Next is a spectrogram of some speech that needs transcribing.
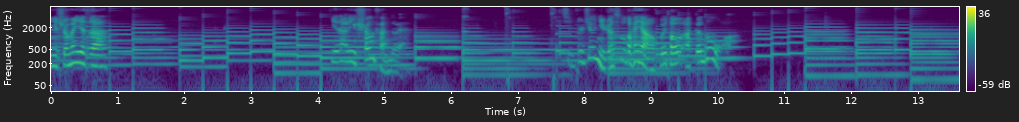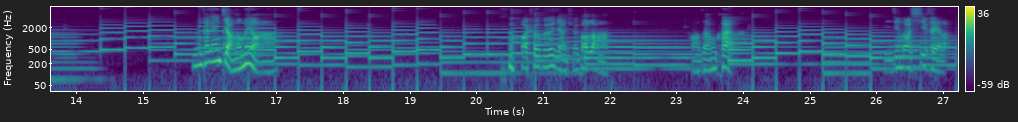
你什么意思？意大利商船队，不是就你这速度还想回头啊跟踪我？他连桨都没有啊！划船不用桨，全靠浪啊！好，咱们快了，已经到西非了。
